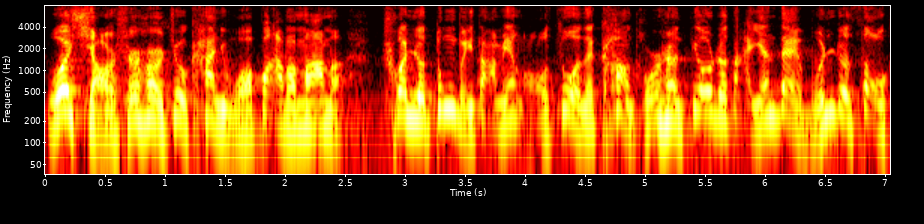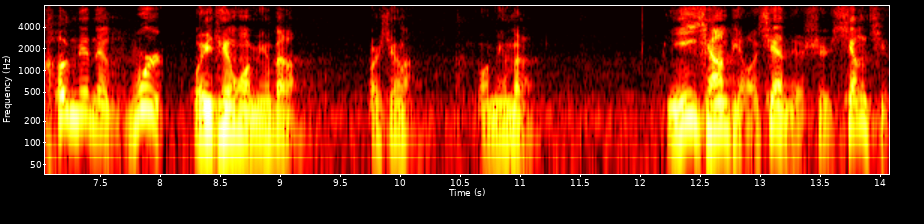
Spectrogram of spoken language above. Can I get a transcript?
我小时候就看见我爸爸妈妈穿着东北大棉袄，坐在炕头上叼着大烟袋，闻着灶坑的那股味儿。我一听我明白了，我说行了，我明白了。你想表现的是乡情。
